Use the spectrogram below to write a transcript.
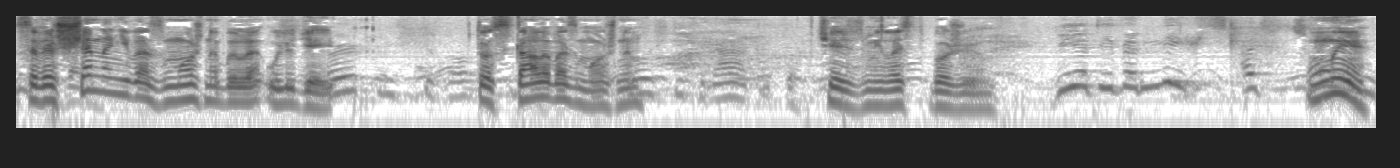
совершенно невозможно было у людей, то стало возможным через милость Божию. Мы,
